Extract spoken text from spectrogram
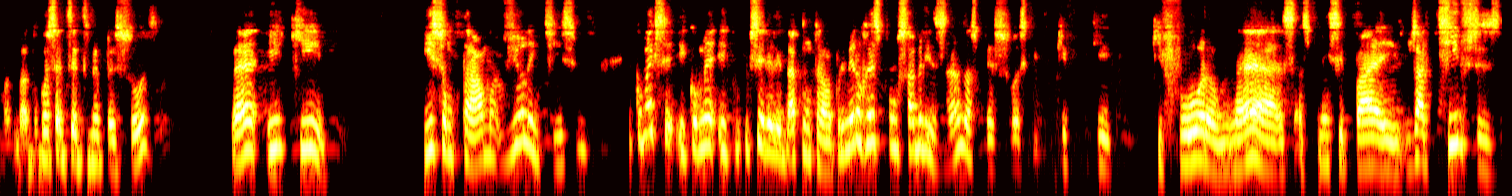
com 700 mil pessoas, né, e que isso é um trauma violentíssimo. E como é que, e como, é, e como seria lidar com o trauma? Primeiro, responsabilizando as pessoas que, que, que, foram né, as, as principais, os artífices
